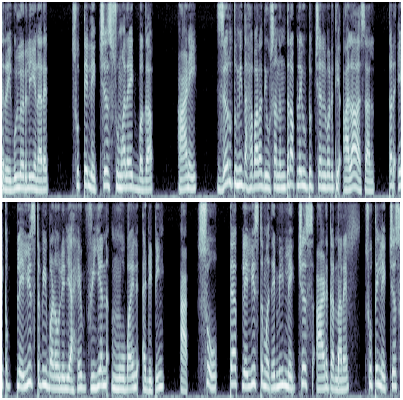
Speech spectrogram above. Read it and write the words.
रेग्युलरली येणार आहेत. सो ते लेक्चर्स तुम्हाला एक बघा. आणि जर तुम्ही दहा बारा दिवसानंतर आपल्या यूट्यूब चॅनलवरती आला असाल तर एक प्लेलिस्ट मी बनवलेली आहे V N mobile editing app so त्या प्लेलिस्टमध्ये मी लेक्चर्स ॲड करणार आहे. सो ते लेक्चर्स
